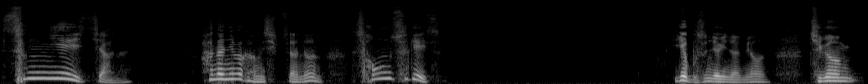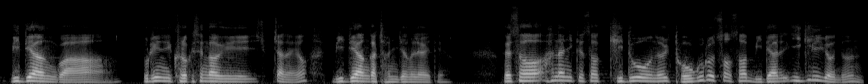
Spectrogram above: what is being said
승리에 있지 않아요. 하나님의 관심사는 성숙에 있어요. 이게 무슨 얘기냐면 지금 미디안과 우리는 그렇게 생각하기 쉽잖아요. 미디안과 전쟁을 해야 돼요. 그래서 하나님께서 기드온을 도구로 써서 미디안을 이기려는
